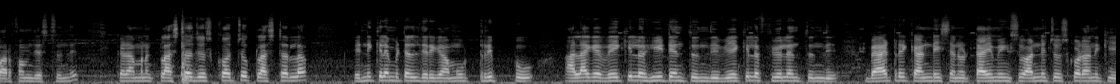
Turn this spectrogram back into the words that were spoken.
పర్ఫామ్ చేస్తుంది. ఇక్కడ మనం క్లస్టర్ చూసుకోవచ్చు. క్లస్టర్లో ఎన్ని కిలోమీటర్లు తిరిగాము? ట్రిప్పు అలాగే వెహికల్లో హీట్ ఎంత ఉంది వెహికల్లో ఫ్యూల్ ఎంత ఉంది బ్యాటరీ కండిషన్ టైమింగ్స్ అన్నీ చూసుకోవడానికి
